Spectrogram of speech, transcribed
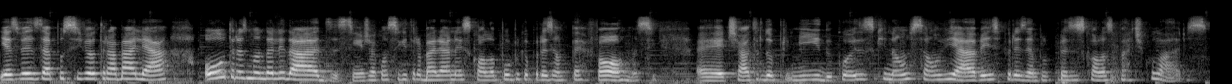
e às vezes é possível trabalhar outras modalidades. Assim, eu já consegui trabalhar na escola pública, por exemplo, performance, é, teatro do oprimido, coisas que não são viáveis, por exemplo, para as escolas particulares.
